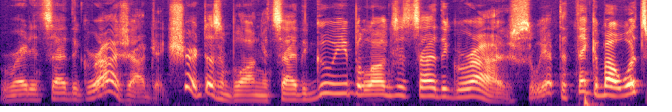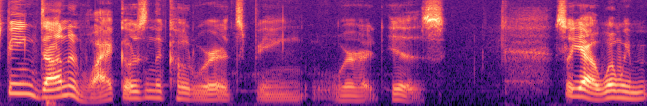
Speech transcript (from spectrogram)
right inside the garage object. Sure, it doesn't belong inside the GUI, it belongs inside the garage. So we have to think about what's being done and why it goes in the code where it's being where it is. So yeah, when we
